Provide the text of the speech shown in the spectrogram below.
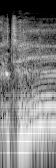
그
